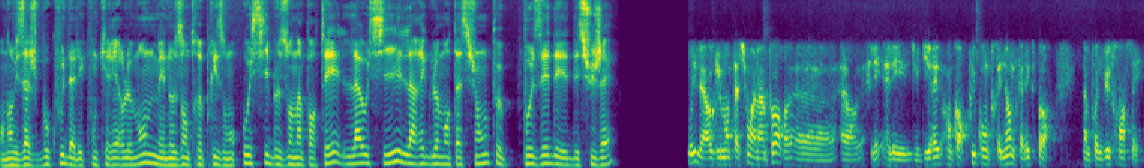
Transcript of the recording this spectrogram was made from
on, envisage beaucoup d'aller conquérir le monde, mais nos entreprises ont aussi besoin d'importer. Là aussi, la réglementation peut poser des, des sujets? Oui, la réglementation à l'import, euh, alors elle est, elle est, je dirais, encore plus contraignante qu'à l'export d'un point de vue français.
